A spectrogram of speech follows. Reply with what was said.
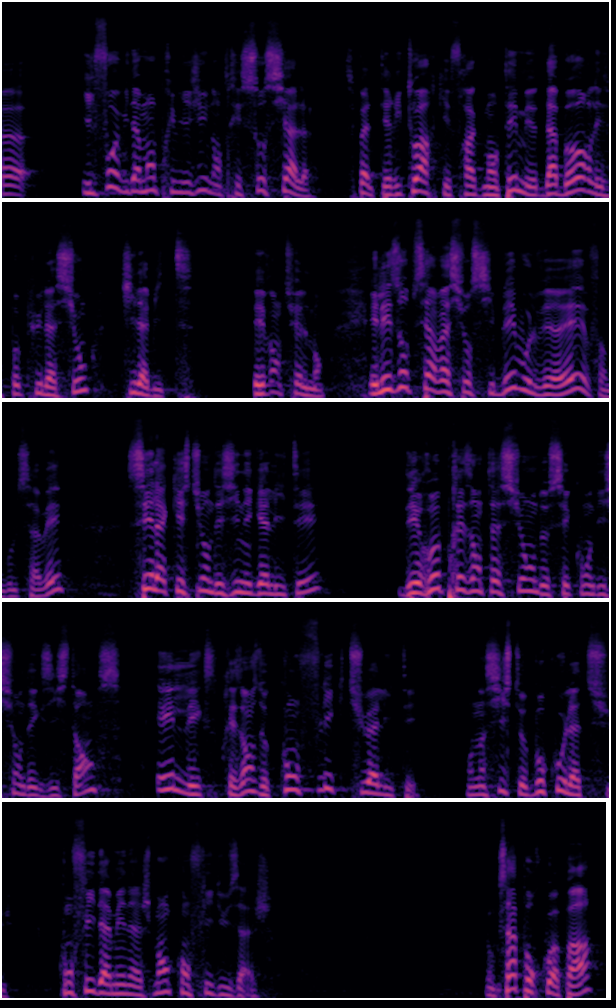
Euh, il faut évidemment privilégier une entrée sociale. Ce n'est pas le territoire qui est fragmenté, mais d'abord les populations qui l'habitent, éventuellement. Et les observations ciblées, vous le verrez, enfin vous le savez, c'est la question des inégalités, des représentations de ces conditions d'existence et l'exprésence de conflictualité. On insiste beaucoup là-dessus. Conflit d'aménagement, conflit d'usage. Donc ça, pourquoi pas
